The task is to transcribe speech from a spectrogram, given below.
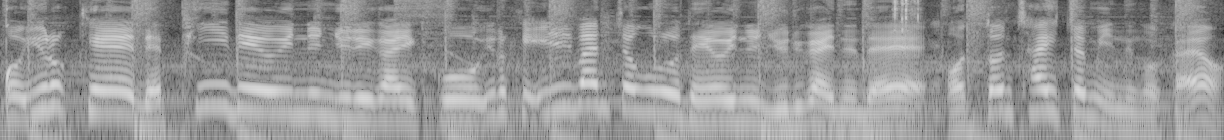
어, 이렇게 랩핑이 되어 있는 유리가 있고 이렇게 일반적으로 되어 있는 유리가 있는데 어떤 차이점이 있는 걸까요?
